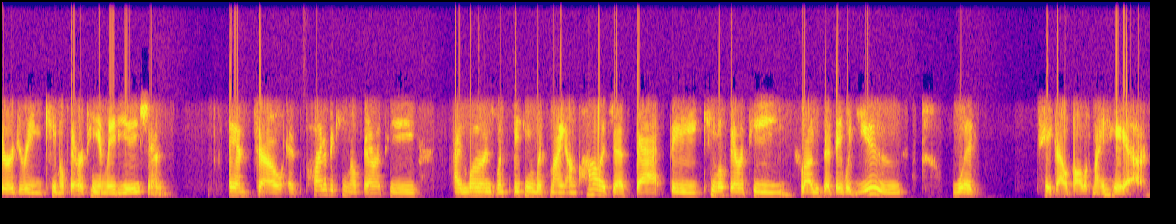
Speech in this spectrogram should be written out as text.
surgery, chemotherapy, and radiation. And so, as part of the chemotherapy, I learned when speaking with my oncologist that the chemotherapy drugs that they would use would take out all of my hair,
